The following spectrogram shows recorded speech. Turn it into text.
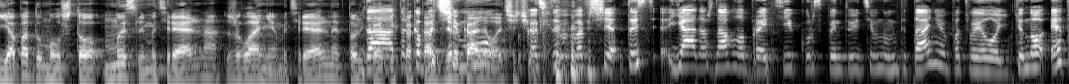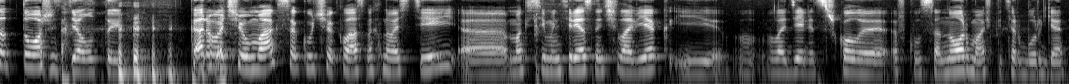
Я подумал, что мысли материально, желание материальны, только да, их только как-то почему? отзеркалило чуть-чуть. Как вообще? То есть я должна была пройти курс по интуитивному питанию по твоей логике, но это тоже сделал ты. Короче, у Макса куча классных новостей. Э, Максим интересный человек и владелец школы вкуса Норма в Петербурге.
